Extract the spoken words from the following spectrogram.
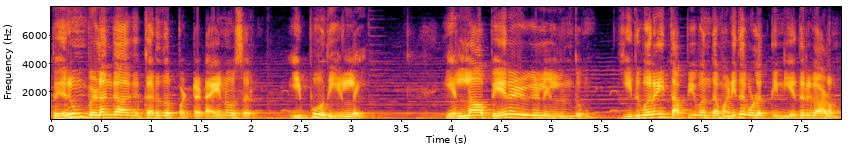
பெரும் விலங்காக கருதப்பட்ட டைனோசர் இப்போது இல்லை. எல்லா பேரழிவுகளிலிருந்தும் இதுவரை தப்பி வந்த மனிதகுலத்தின் எதிர்காலம்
